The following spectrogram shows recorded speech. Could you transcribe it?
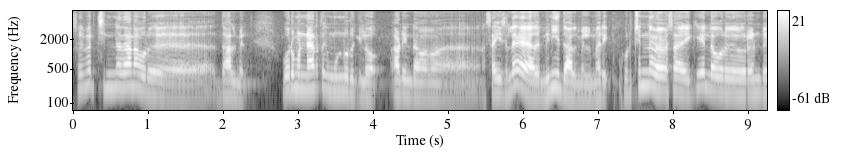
ஸோ இது மாதிரி சின்னதான ஒரு தால் மில். ஒரு மணி நேரத்துக்கு முந்நூறு கிலோ அப்படின்ற சைஸில் அது மினி தால் மில் மாதிரி. ஒரு சின்ன விவசாயிக்கு இல்லை ஒரு ரெண்டு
